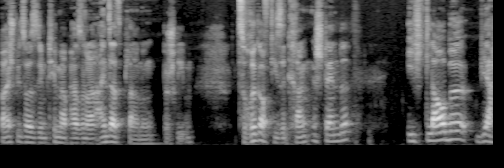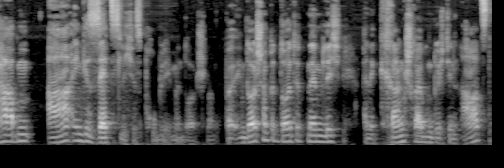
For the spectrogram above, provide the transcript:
beispielsweise dem Thema Personaleinsatzplanung beschrieben. Zurück auf diese Krankenstände. Ich glaube, wir haben A, ein gesetzliches Problem in Deutschland. Weil in Deutschland bedeutet nämlich eine Krankschreibung durch den Arzt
